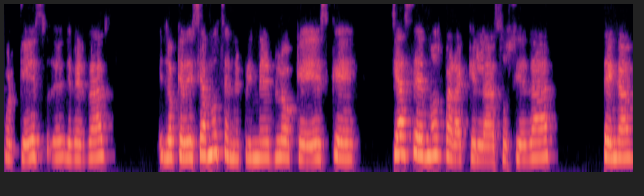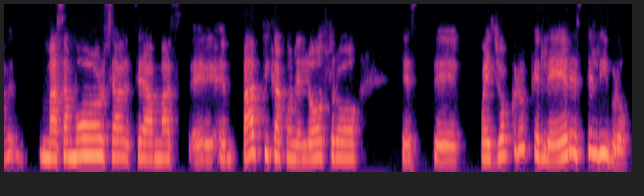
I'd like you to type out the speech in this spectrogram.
porque es eh, de verdad lo que decíamos en el primer bloque, es que ¿qué hacemos para que la sociedad tenga más amor, sea, más eh, empática con el otro? Este, pues yo creo que leer este libro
